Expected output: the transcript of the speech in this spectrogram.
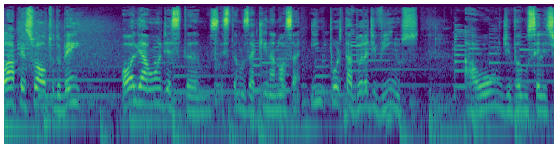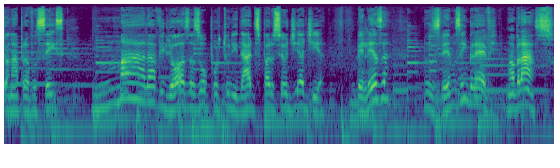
Olá pessoal, tudo bem? Olha onde estamos. Estamos aqui na nossa importadora de vinhos, aonde vamos selecionar para vocês maravilhosas oportunidades para o seu dia a dia. Beleza? Nos vemos em breve. Um abraço.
